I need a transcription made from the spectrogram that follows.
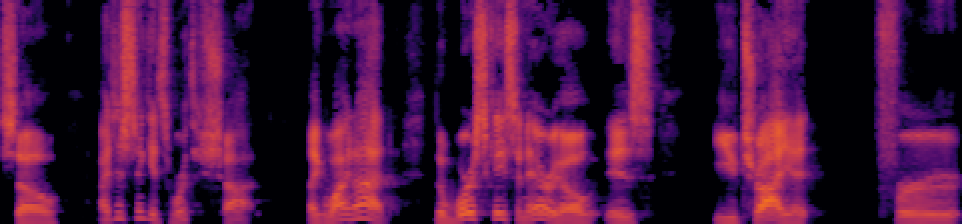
So I just think it's worth a shot. Like why not? The worst case scenario is you try it for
